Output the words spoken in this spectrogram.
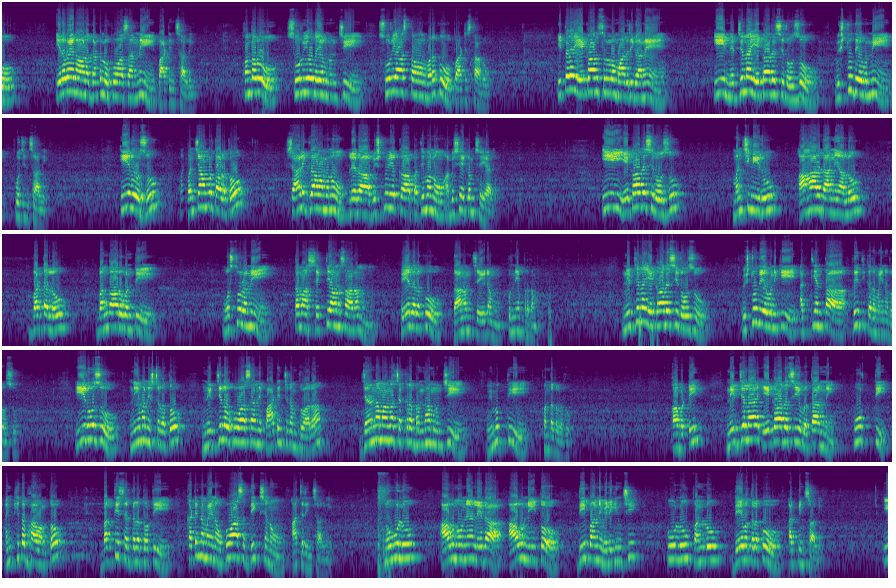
ఇరవై నాలుగు గంటల ఉపవాసాన్ని పాటించాలి. కొందరు సూర్యోదయం నుంచి సూర్యాస్తమం వరకు పాటిస్తారు. ఇతర ఏకాదశుల్లో మాదిరిగానే ఈ నిర్జల ఏకాదశి రోజు విష్ణుదేవుణ్ణి పూజించాలి. ఈరోజు పంచామృతాలతో శాలిగ్రామమును లేదా విష్ణు యొక్క ప్రతిమను అభిషేకం చేయాలి. ఈ ఏకాదశి రోజు మంచినీరు ఆహార ధాన్యాలు బట్టలు బంగారు వంటి వస్తువులని తమ శక్తి అనుసారం పేదలకు దానం చేయడం పుణ్యప్రదం. నిర్జల ఏకాదశి రోజు విష్ణుదేవునికి అత్యంత ప్రీతికరమైన రోజు. ఈరోజు నియమనిష్టలతో నిర్జల ఉపవాసాన్ని పాటించడం ద్వారా జననమరణ చక్ర బంధం నుంచి విముక్తి పొందగలరు. కాబట్టి నిర్జల ఏకాదశి వ్రతాన్ని పూర్తి అంకిత భావంతో భక్తి శ్రద్ధలతోటి కఠినమైన ఉపవాస దీక్షను ఆచరించాలి. నువ్వులు ఆవు నూనె లేదా ఆవు నెయ్యితో దీపాన్ని వెలిగించి పూలు పండ్లు దేవతలకు అర్పించాలి.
